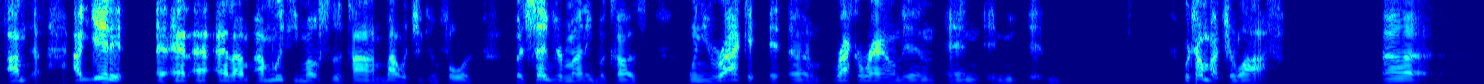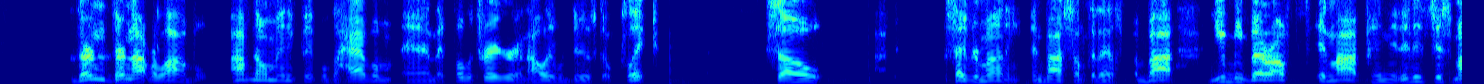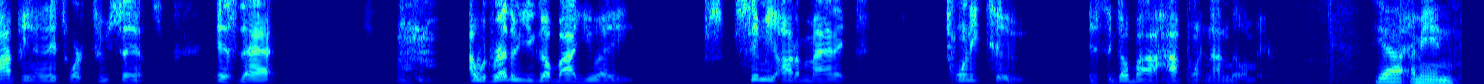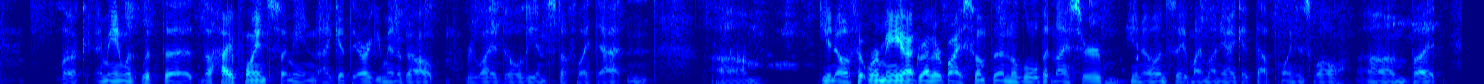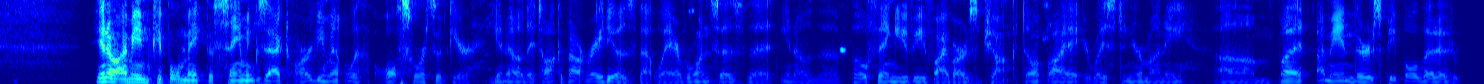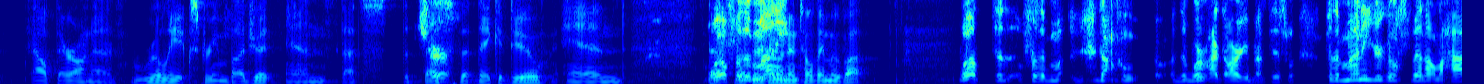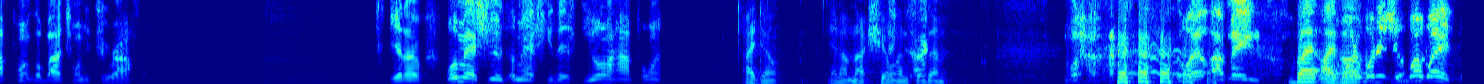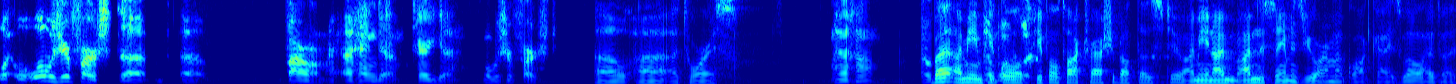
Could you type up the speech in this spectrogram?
I'm I get it, and, and, and I'm, I'm with you most of the time. Buy what you can afford, but save your money because when you rack it, it uh, rack around in and, and, and we're talking about your life. Uh, they're they're not reliable. I've known many people to have them and they pull the trigger and all they would do is go click. So save your money and buy something else. Buy you'd be better off, in my opinion. It is just my opinion. It's worth two cents. Is that I would rather you go buy you a semi-automatic 22 is to go buy a Hi-Point nine millimeter. Yeah, I mean, look, I mean, with with the the Hi-Points, I mean, I get the argument about reliability and stuff like that, and um, you know, if it were me, I'd rather buy something a little bit nicer, you know, and save my money. I get that point as well, um, but you know, I mean, people make the same exact argument with all sorts of gear. You know, they talk about radios that way. Everyone says that, you know, the Baofeng UV5R is junk. Don't buy it. You're wasting your money. Um, but I mean, there's people that are out there on a really extreme budget, and that's the Sure. best that they could do. And Well, that's for what the they're money- doing until they move up. Well, to, for the not we're going to have to argue about this one. For the money you're going to spend on a high point, go buy a 22 rifle. You know, well, let me ask you. Let me ask you this: Do you own a high point? I don't, and I'm not shilling Exactly. for them. Well, well, I mean, but what, I've what, owned- what is your? What wait? What, what was your first uh, uh, firearm? A handgun, carry gun. What was your first? oh uh, a Taurus. Uh huh. But I mean, And what- people what- people talk trash about those too. I mean, I'm I'm the same as you are. I'm a Glock guy as well. I have a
